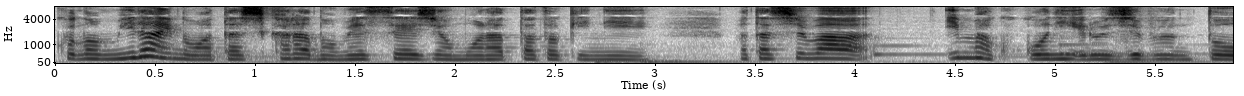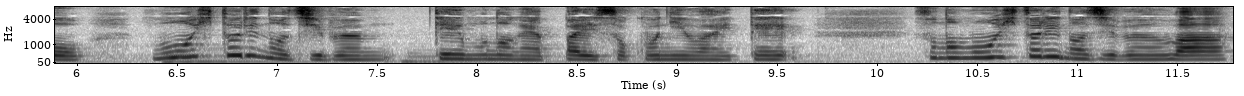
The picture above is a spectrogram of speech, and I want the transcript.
この未来の私からのメッセージをもらった時に私は今ここにいる自分ともう一人の自分っていうものがやっぱりそこに湧いてそのもう一人の自分は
